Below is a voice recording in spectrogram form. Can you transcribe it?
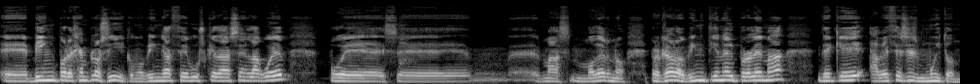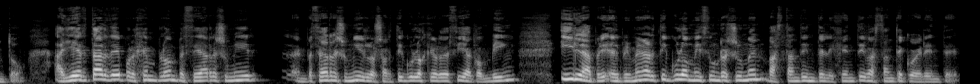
Eh, Bing, por ejemplo, sí, como Bing hace búsquedas en la web, pues eh, es más moderno. Pero claro, Bing tiene el problema de que a veces es muy tonto. Ayer tarde, por ejemplo, empecé a resumir empecé a resumir los artículos que os decía con Bing y el primer artículo me hizo un resumen bastante inteligente y bastante coherente.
